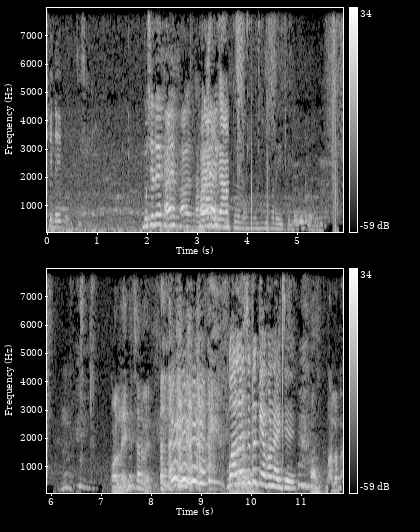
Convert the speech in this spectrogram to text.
সেটাই বলতেছি। বসে খায় অনলাইনে ছাড়বে? বলো শুধু কেমন হয়েছে ভালো না।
